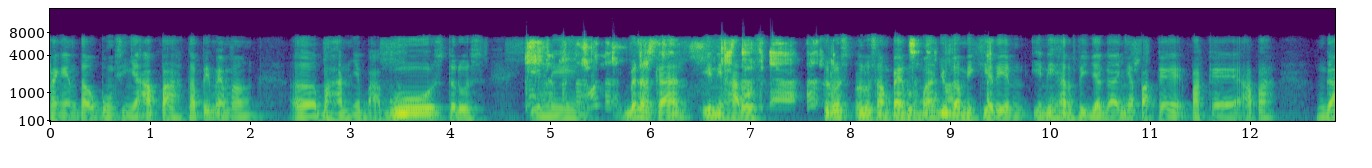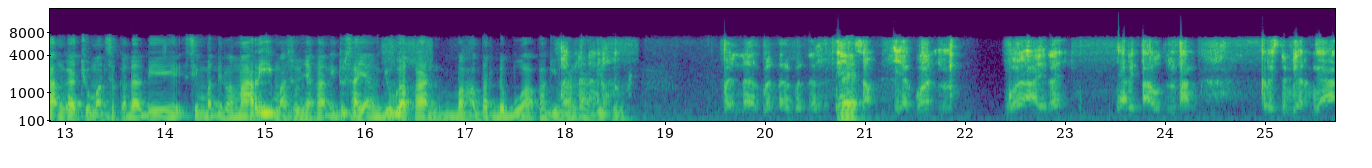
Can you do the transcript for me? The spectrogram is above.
pengen tahu fungsinya apa tapi memang eh, bahannya bagus terus iya ini bener bener bener. kan? Ini harus punya terus lu sampai rumah juga mikirin ini harus dijaganya pakai pakai apa? Nggak nggak cuman sekedar disimpan di lemari maksudnya kan? Itu sayang juga kan bakal berdebu apa gimana bener. gitu nah ya, ya gue gue akhirnya nyari tahu tentang keris tuh biar nggak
